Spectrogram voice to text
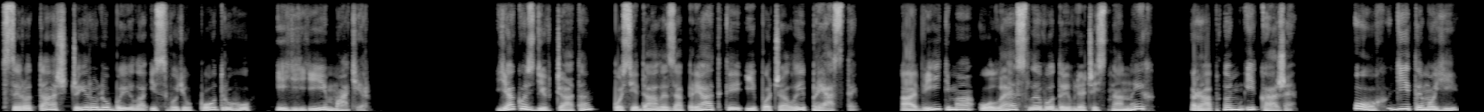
сирота щиро любила і свою подругу, і її матір. Якось дівчата посідали за прядки і почали прясти, а відьма, улесливо дивлячись на них, раптом і каже Ох, діти мої,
